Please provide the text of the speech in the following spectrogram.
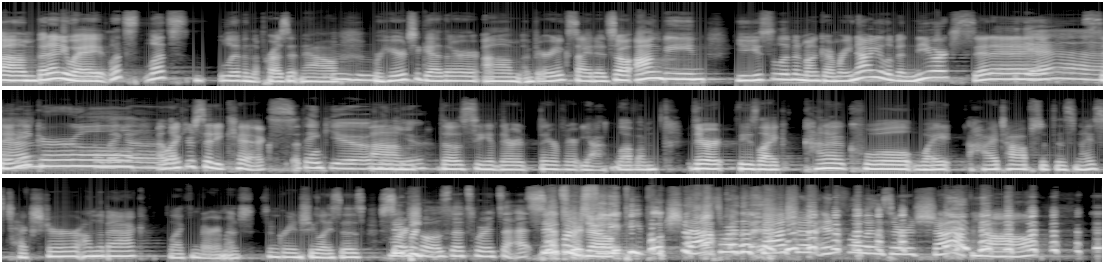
Um, but anyway, let's let's live in the present now. Mhm. We're here together. Um, I'm very excited. So Angbeen, you used to live in Montgomery. Now you live in New York City. Yeah. City girl. Oh my God. I like your city kicks. Thank you. Thank Um, you. Those seem they're they're very yeah love them. They're these like kind of cool white high tops with this nice texture on the back. Like them very much. Some green shoelaces. Super. Marshalls, that's where it's at. super that's where city dope. people shop. That's where the fashion influencers shop, y'all.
